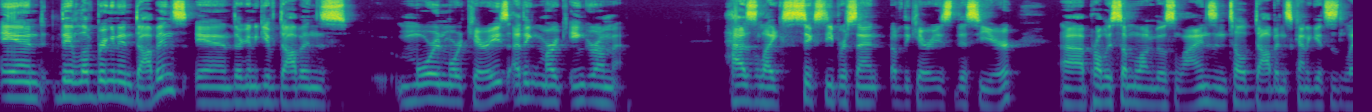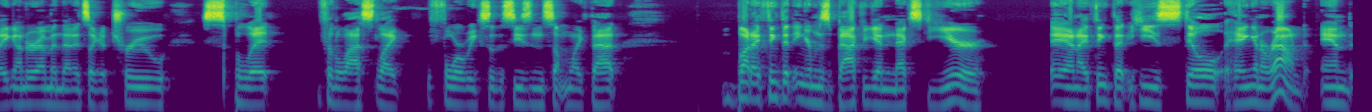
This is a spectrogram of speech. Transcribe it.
And they love bringing in Dobbins, and they're going to give Dobbins more and more carries. I think Mark Ingram has like 60% of the carries this year. Uh, probably some along those lines until Dobbins kind of gets his leg under him, and then it's like a true split for the last like four weeks of the season, something like that. But I think that Ingram is back again next year, and I think that he's still hanging around. And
